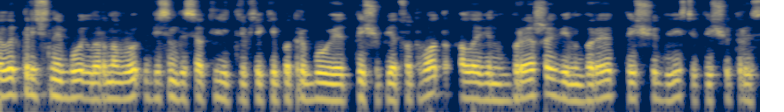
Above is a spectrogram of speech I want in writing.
Електричний бойлер на 80 літрів, який потребує 1500 Вт, але він бреше, він бере 1200-1300.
